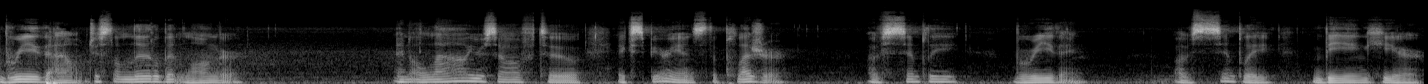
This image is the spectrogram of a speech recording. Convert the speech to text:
Breathe out just a little bit longer. And allow yourself to experience the pleasure of simply breathing, of simply being here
